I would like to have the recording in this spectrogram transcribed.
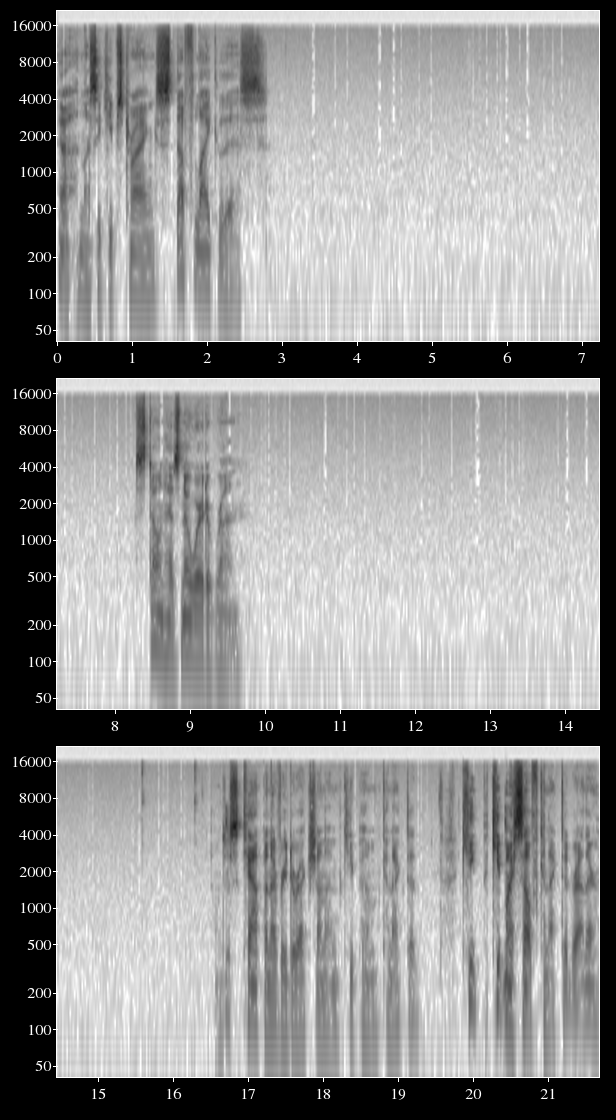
Yeah, unless he keeps trying stuff like this. Stone has nowhere to run. Just cap in every direction and keep him connected. Keep keep myself connected rather.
